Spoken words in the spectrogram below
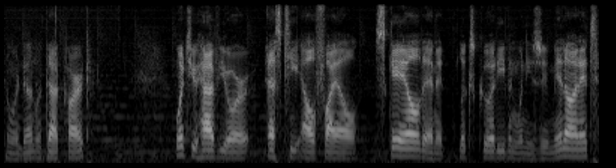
and we're done with that part. Once you have your STL file scaled and it looks good even when you zoom in on it,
